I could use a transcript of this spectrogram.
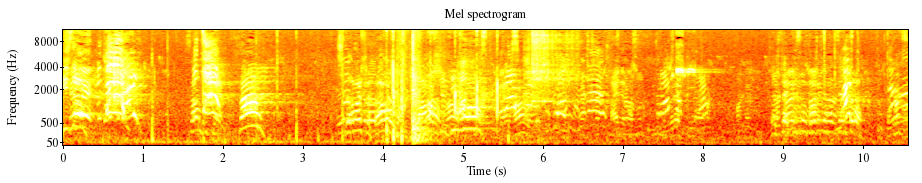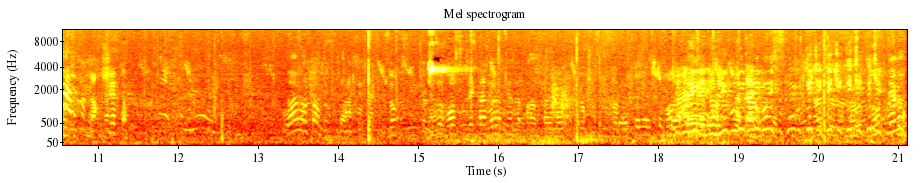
Нисо! Сам! Сам! Даваше, даваше, даваше, Дизо! Ще Дизо, давай на центъра. Гони, гони, гони, гони с него, тичи, тичи, тичи, тичи, с него.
